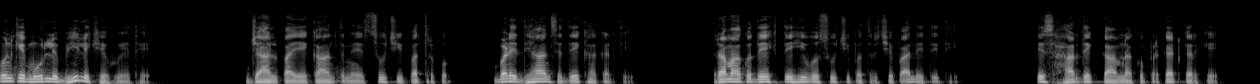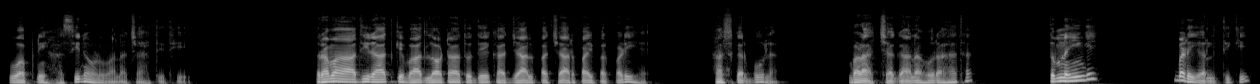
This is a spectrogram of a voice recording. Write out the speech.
उनके मूल्य भी लिखे हुए थे। जालपा एकांत में सूची पत्र को बड़े ध्यान से देखा करती। रमा को देखते ही वो सूची पत्र छिपा लेती थी। इस हार्दिक कामना को प्रकट करके वो अपनी हँसी न उड़वाना चाहती थी। रमा आधी रात के बाद लौटा तो देखा जालपा चारपाई पर पड़ी है। हंसकर बोला, बड़ा अच्छा गाना हो रहा था। तुम नहीं गई? बड़ी गलती की।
